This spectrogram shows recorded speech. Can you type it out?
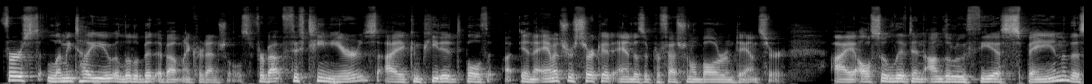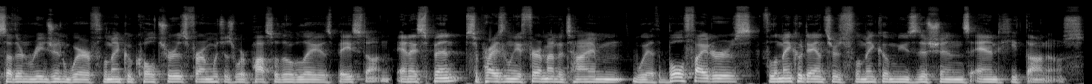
First, let me tell you a little bit about my credentials. For about 15 years, I competed both in the amateur circuit and as a professional ballroom dancer. I also lived in Andalusia, Spain, the southern region where flamenco culture is from, which is where Paso Doble is based on. And I spent surprisingly a fair amount of time with bullfighters, flamenco dancers, flamenco musicians, and gitanos,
